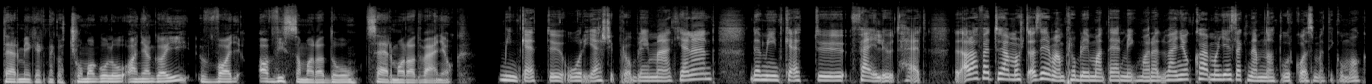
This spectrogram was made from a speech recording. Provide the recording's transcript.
termékeknek a csomagoló anyagai, vagy a visszamaradó szermaradványok? mindkettő óriási problémát jelent, de mindkettő fejlődhet. Tehát alapvetően most azért van probléma a termékmaradványokkal, hogy ezek nem naturkozmetikumok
